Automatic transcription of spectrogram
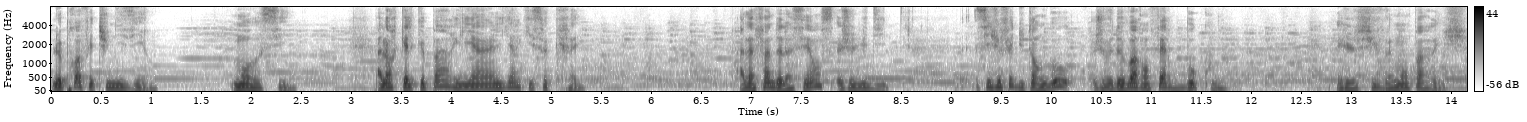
Le prof est tunisien. Moi aussi. Alors quelque part, il y a un lien qui se crée. À la fin de la séance, je lui dis Si je fais du tango, je vais devoir en faire beaucoup. Et je suis vraiment pas riche.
